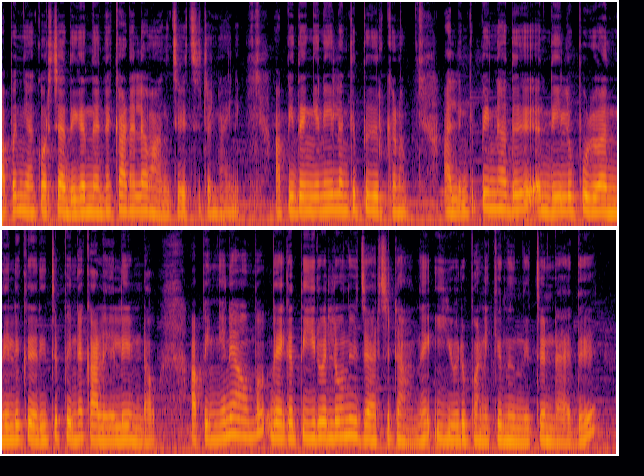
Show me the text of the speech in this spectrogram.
അപ്പം ഞാൻ കുറച്ചധികം തന്നെ കടല വാങ്ങിച്ച് വെച്ചിട്ടുണ്ടായിന്. അപ്പോൾ ഇതെങ്ങനെയെങ്കിലും എനിക്ക് തീർക്കണം. അല്ലെങ്കിൽ പിന്നെ അത് എന്തെങ്കിലും പുഴു എന്തെങ്കിലും കയറിയിട്ട് പിന്നെ കളയലേ ഉണ്ടാവും. അപ്പോൾ ഇങ്ങനെ ആകുമ്പോൾ വേഗം തീരുമല്ലോ എന്ന് വിചാരിച്ചിട്ടാണ് ഈ ഒരു പണിക്ക് നിന്നിട്ടുണ്ടായത്.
